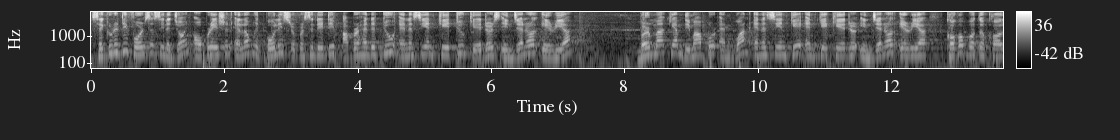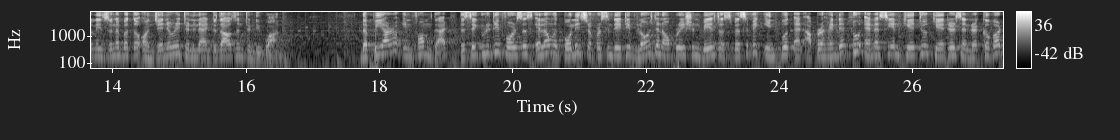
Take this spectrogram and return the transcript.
Security forces in a joint operation along with police representative apprehended two NSCN K2 cadres in general area Burma Camp Dimapur and one NSCN KNK cadre in general area Kovaboto Colony Zunheboto on January 29, 2021. The PRO informed that the security forces along with police representative launched an operation based on specific input and apprehended two NSCN K2 cadres and recovered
